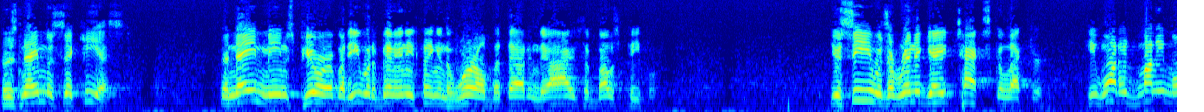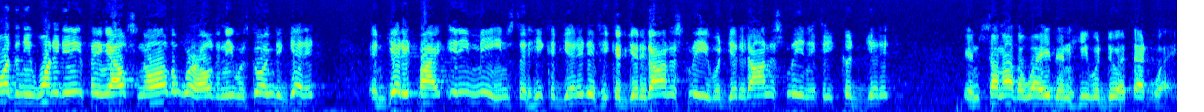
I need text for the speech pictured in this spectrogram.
whose name was Zacchaeus. The name means pure, but he would have been anything in the world but that in the eyes of most people. You see, he was a renegade tax collector. He wanted money more than he wanted anything else in all the world, and he was going to get it, and get it by any means that he could get it. If he could get it honestly, he would get it honestly, and if he could get it in some other way, then he would do it that way.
